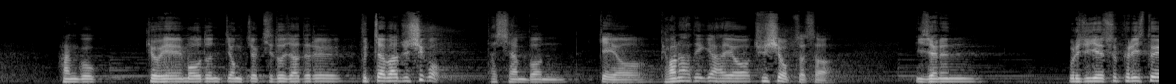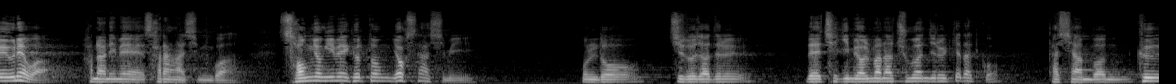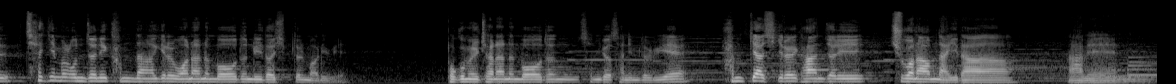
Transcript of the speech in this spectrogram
한국 교회의 모든 영적 지도자들을 붙잡아 주시고 다시 한번 깨어 변화되게 하여 주시옵소서. 이제는 우리 주 예수 그리스도의 은혜와 하나님의 사랑하심과 성령님의 교통 역사하심이 오늘도 지도자들 내 책임이 얼마나 중요한지를 깨닫고 다시 한번 그 책임을 온전히 감당하기를 원하는 모든 리더십들 머리 위에 복음을 전하는 모든 선교사님들 위해 함께 하시기를 간절히 축원하옵나이다. 아멘.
